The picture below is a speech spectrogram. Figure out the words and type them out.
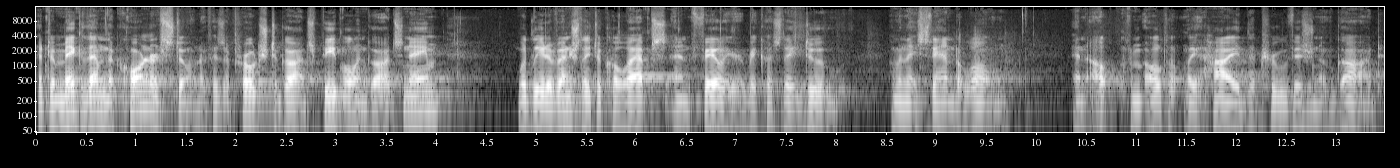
that to make them the cornerstone of his approach to God's people and God's name would lead eventually to collapse and failure because they do when they stand alone and ultimately hide the true vision of God,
